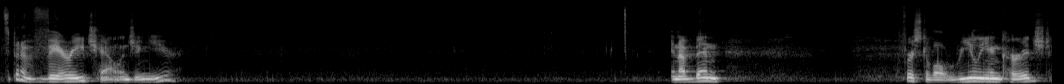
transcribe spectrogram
It's been a very challenging year. And I've been, first of all, really encouraged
